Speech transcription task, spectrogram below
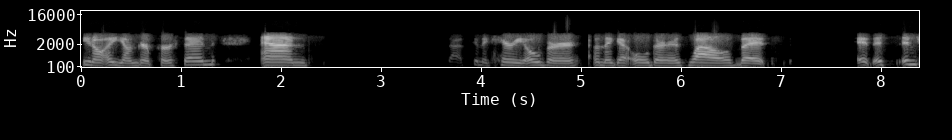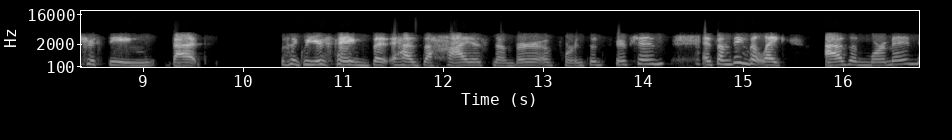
you know, a younger person and that's going to carry over when they get older as well, but it, it's interesting that like what you're saying that it has the highest number of porn subscriptions. It's something that like as a Mormon,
